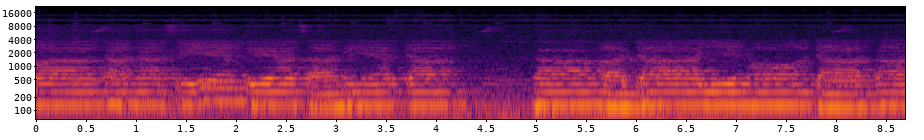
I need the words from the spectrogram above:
วาทนาสีเดียสานิจังธรรมจายโนจัตตา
